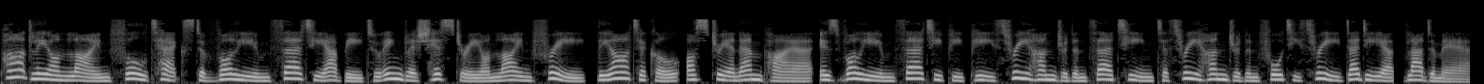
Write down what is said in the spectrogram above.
Partly online full text of Volume 30 Abbey to English History online free. The article Austrian Empire is Volume 30 pp 313 to 343 Dedijer, Vladimir.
